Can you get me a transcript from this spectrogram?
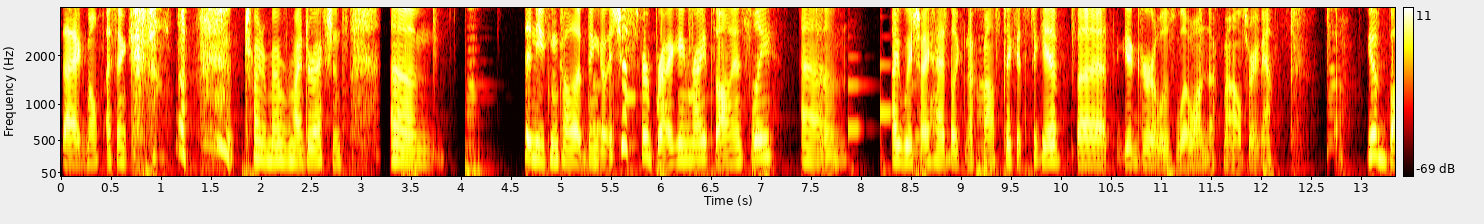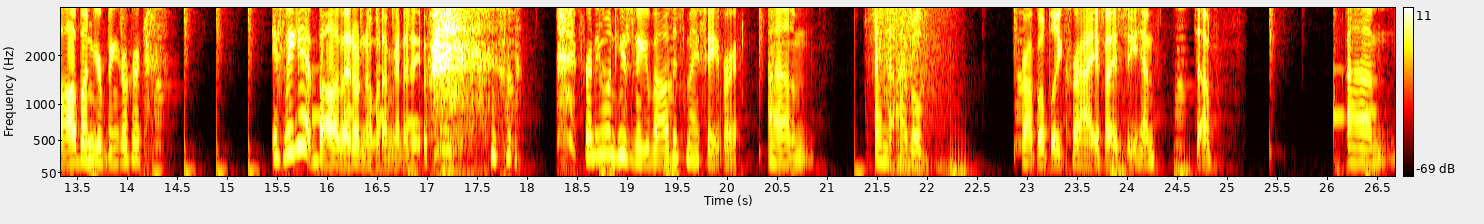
diagonal, I think. trying to remember my directions. Um, then you can call it bingo. It's just for bragging rights, honestly. Um, I wish I had like Nook Miles tickets to give, but your girl is low on Nook Miles right now. So you have Bob on your bingo card. If we get Bob, I don't know what I'm gonna do. For anyone who's new, Bob is my favorite. Um, and I will probably cry if I see him. So, um,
